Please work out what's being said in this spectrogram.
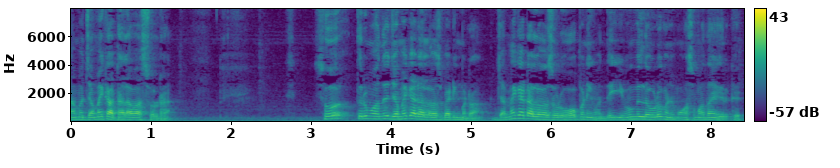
நம்ம ஜமைக்கா டலவாஸ் சொல்கிறேன் ஸோ திரும்ப வந்து ஜமைக்கா டலவாஸ் பேட்டிங் பண்ணுறாங்க ஜமைக்கா டலவாஸோட ஓப்பனிங் வந்து இவங்களத விட கொஞ்சம் மோசமாக தான் இருக்குது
